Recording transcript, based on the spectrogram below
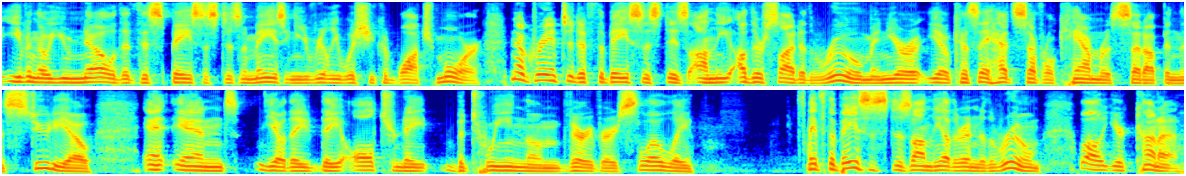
even though you know that this bassist is amazing, you really wish you could watch more. Now, granted, if the bassist is on the other side of the room and you're, you know, because they had several cameras set up in the studio and, and, you know, they, they alternate between them very, very slowly if the bassist is on the other end of the room, well, you're kind of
